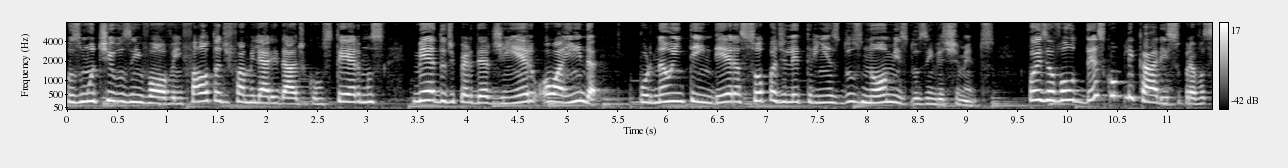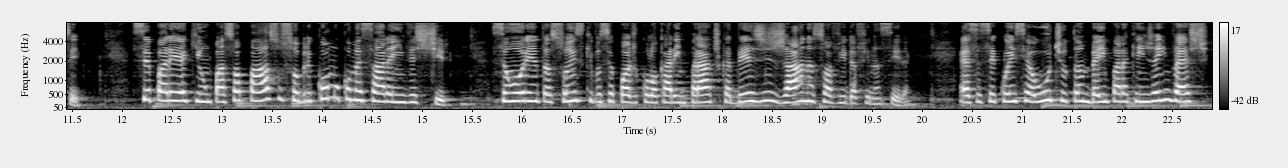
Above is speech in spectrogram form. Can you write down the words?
Os motivos envolvem falta de familiaridade com os termos, medo de perder dinheiro ou ainda por não entender a sopa de letrinhas dos nomes dos investimentos. Pois eu vou descomplicar isso para você. Separei aqui um passo a passo sobre como começar a investir. São orientações que você pode colocar em prática desde já na sua vida financeira. Essa sequência é útil também para quem já investe,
